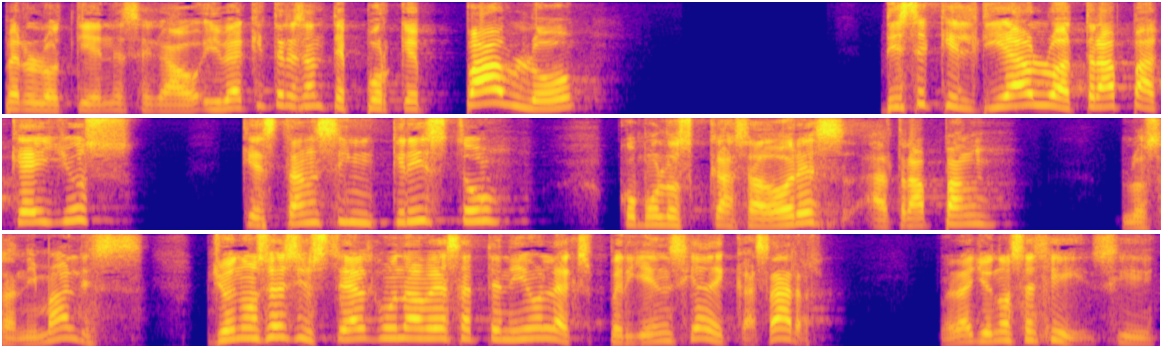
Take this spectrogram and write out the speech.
pero lo tiene cegado. Y vea qué interesante, porque Pablo dice que el diablo atrapa a aquellos que están sin Cristo como los cazadores atrapan los animales. Yo no sé si usted alguna vez ha tenido la experiencia de cazar. ¿verdad? Yo no sé si, si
